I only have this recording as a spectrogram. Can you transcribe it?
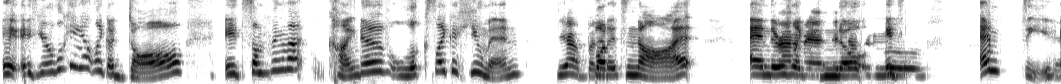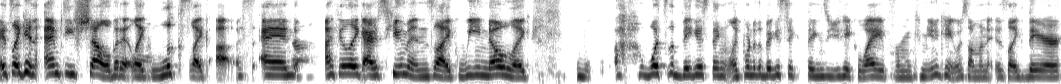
if you're looking at like a doll, it's something that kind of looks like a human. Yeah, but, but it's, it's not. And there's like no it's empty. Yeah. It's like an empty shell, but it like looks like us. And yeah. I feel like as humans, like we know like what's the biggest thing like one of the biggest things you take away from communicating with someone is like their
